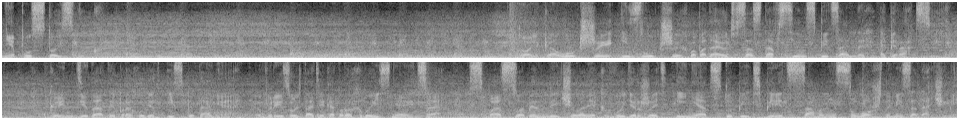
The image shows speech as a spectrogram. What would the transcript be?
не пустой звук. Только лучшие из лучших попадают в состав сил специальных операций. Кандидаты проходят испытания, в результате которых выясняется, способен ли человек выдержать и не отступить перед самыми сложными задачами.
